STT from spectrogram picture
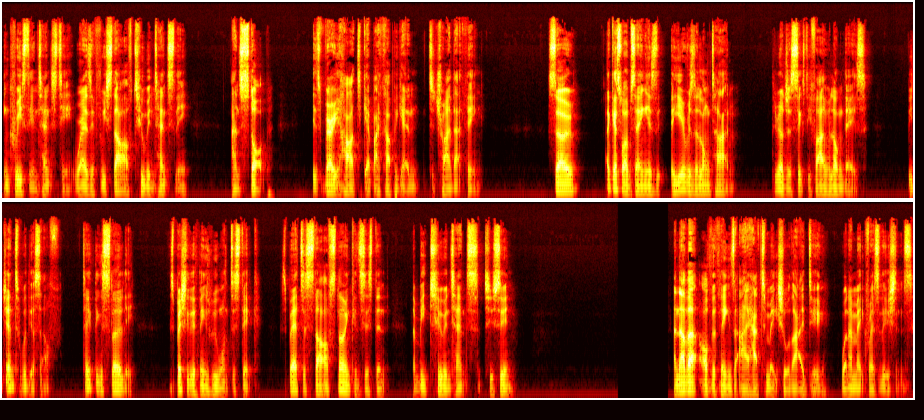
increase the intensity. Whereas if we start off too intensely and stop, it's very hard to get back up again to try that thing. So I guess what I'm saying is a year is a long time. 365 are long days. Be gentle with yourself. Take things slowly, especially the things we want to stick. It's better to start off slow and consistent than be too intense too soon. Another of the things that I have to make sure that I do when I make resolutions,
